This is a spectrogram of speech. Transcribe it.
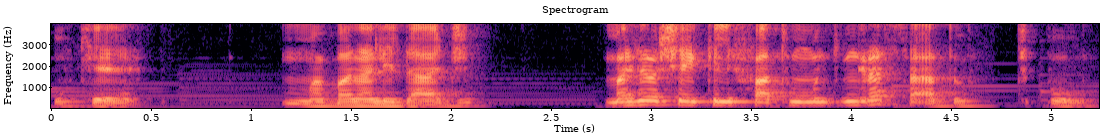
o que é uma banalidade. Mas eu achei aquele fato muito engraçado. Tipo,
